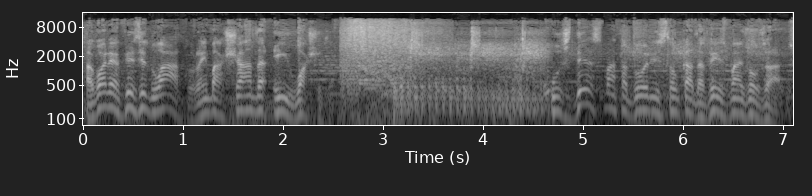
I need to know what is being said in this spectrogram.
agora é a vez de Eduardo na embaixada em Washington. Os desmatadores estão cada vez mais ousados.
